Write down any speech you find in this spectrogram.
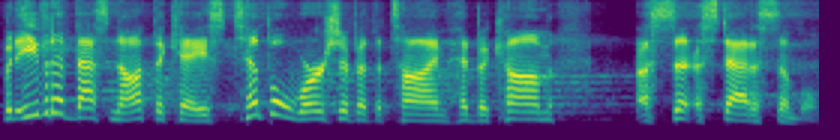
But even if that's not the case, temple worship at the time had become a, status symbol.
